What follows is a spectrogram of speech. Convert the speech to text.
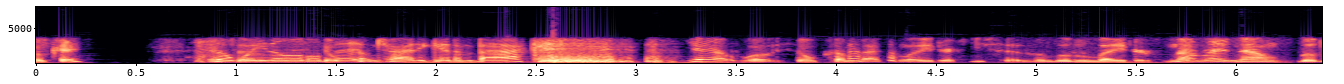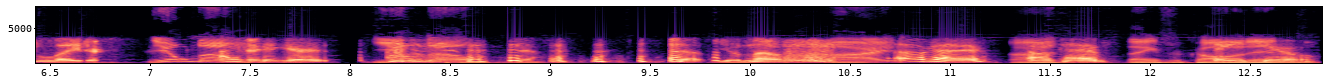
Okay. And so wait a little bit and try back. to get him back. Yeah, well, he'll come back later. He says a little later, not right now, a little later. You'll know. I figured. You'll know. Yep, you'll know. All right. Okay. All right. Okay. Thanks for calling Thank in. you.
